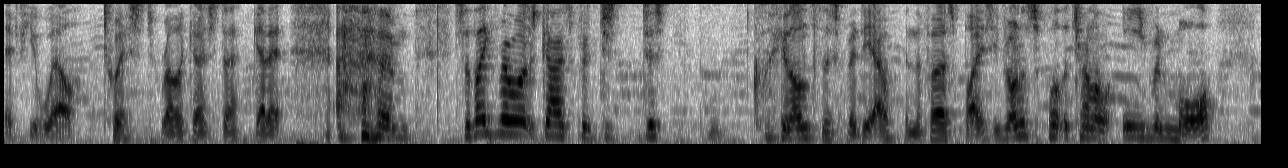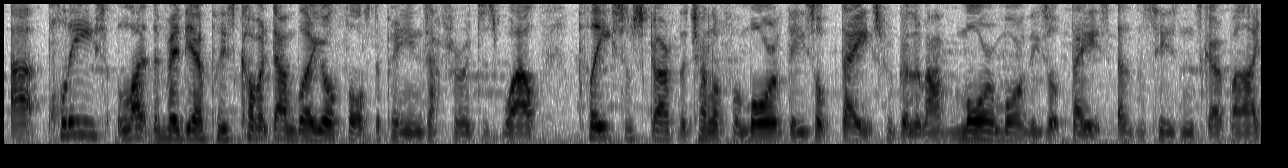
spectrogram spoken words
if you will. Twist, roller coaster, get it? Um, so thank you very much, guys, for just just clicking onto this video in the first place. If you want to support the channel even more, uh, please like the video, please comment down below your thoughts and opinions afterwards as well. Please subscribe to the channel for more of these updates. We're going to have more and more of these updates as the seasons go by.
